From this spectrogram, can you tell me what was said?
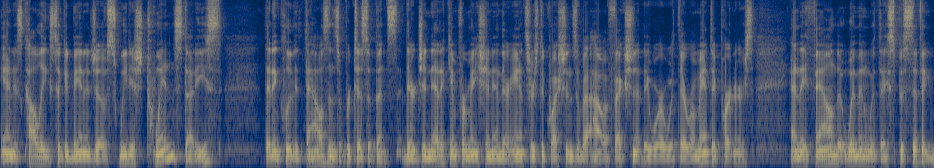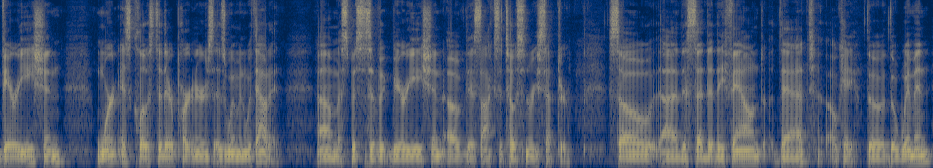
and his colleagues took advantage of Swedish twin studies that included thousands of participants, their genetic information, and their answers to questions about how affectionate they were with their romantic partners. And they found that women with a specific variation weren't as close to their partners as women without it, um, a specific variation of this oxytocin receptor. So uh, this said that they found that, okay, the, the women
